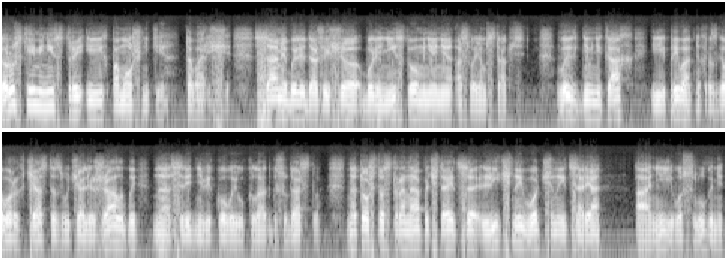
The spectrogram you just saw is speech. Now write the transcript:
Русские министры и их помощники, товарищи, сами были даже еще более низкого мнения о своем статусе. В их дневниках и приватных разговорах часто звучали жалобы на средневековый уклад государства, на то, что страна почитается личной вотчиной царя, а они его слугами.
